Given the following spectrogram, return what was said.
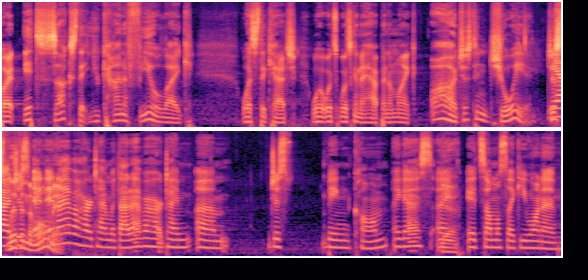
But it sucks that you kind of feel like, what's the catch? What, what's what's going to happen? I'm like, oh, just enjoy it. Just yeah, live in the and, moment. And I have a hard time with that. I have a hard time um, just being calm. I guess I, Yeah. it's almost like you want to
